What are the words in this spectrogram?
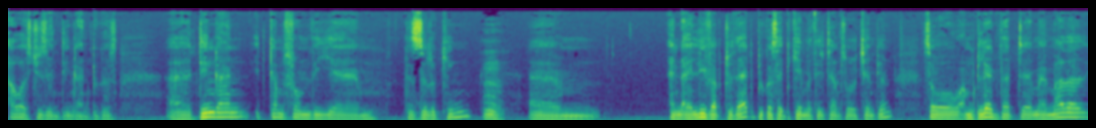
I was chosen Dingaan because uh, Dingaan it comes from the um, the Zulu king. Mm. Um, and I live up to that because I became a three times world champion. So I'm glad that uh, my mother,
